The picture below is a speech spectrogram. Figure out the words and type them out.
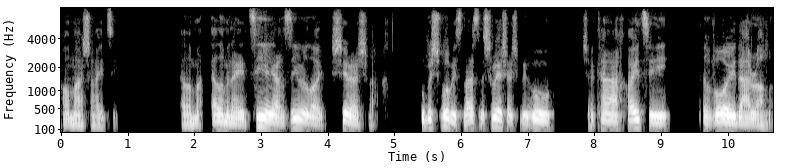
Kol Masha Yitzi. Elamina Yitzia, Yachziru Loi, Shir Shvach. Ubishvur, Bislas, Shvir, Shashbi'u, Shakach, Haitzi, Tavoid Harama.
